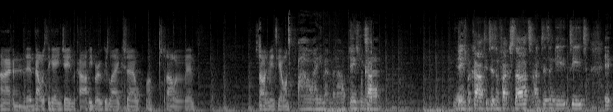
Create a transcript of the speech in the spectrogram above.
and that was the game James McCarthy broke his leg, so I'll start with him. Start with me to go on. Oh, I remember now. James McCarthy. Yeah. James McCarthy did in fact start and did indeed It,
